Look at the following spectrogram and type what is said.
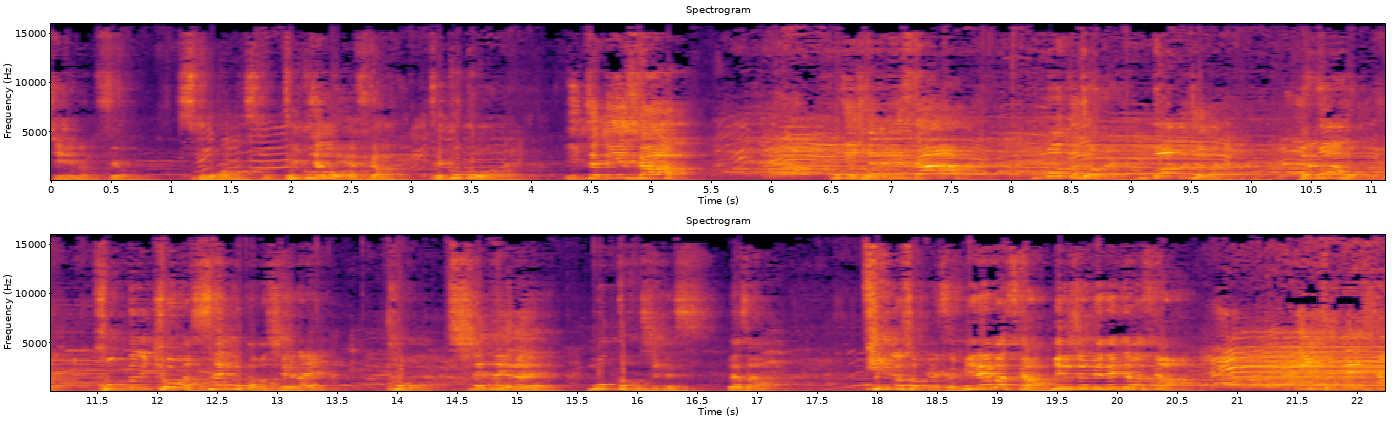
7人なんですよ。そうなんですね。ってこといっちゃっていいですか？は？ってことは？言っちゃっていいですか？言っちゃっていいですか？もっとちょうだい。もっとちょうだい。でまあ本当に今日が最後かもしれないかもしれないんでもっと欲しいです。皆さん次のショーケース見れますか？見る準備できてますか？言っていいですか。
